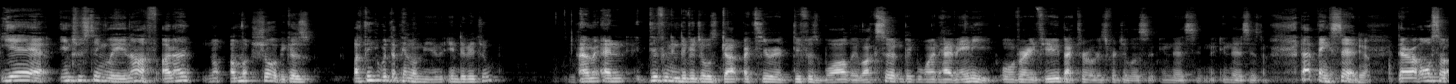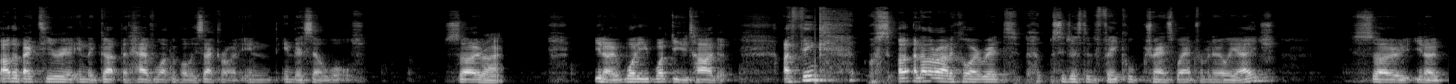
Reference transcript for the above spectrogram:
yeah, interestingly enough, I don't, not, I'm not sure because I think it would depend on the individual. Um, and different individuals' gut bacteria differs wildly. Like certain people won't have any or very few Bacteroides fragilis in their in their system. That being said, Yep. there are also other bacteria in the gut that have lipopolysaccharide in in their cell walls. So Right. you know what do you what do you target? I think another article I read suggested fecal transplant from an early age. So you know,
